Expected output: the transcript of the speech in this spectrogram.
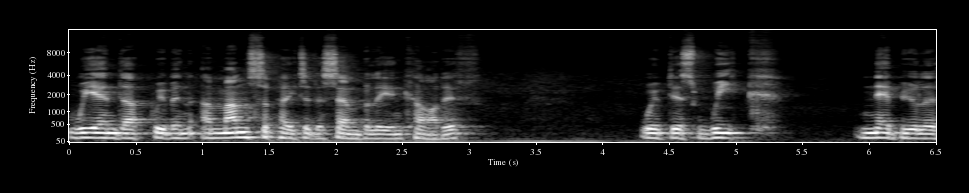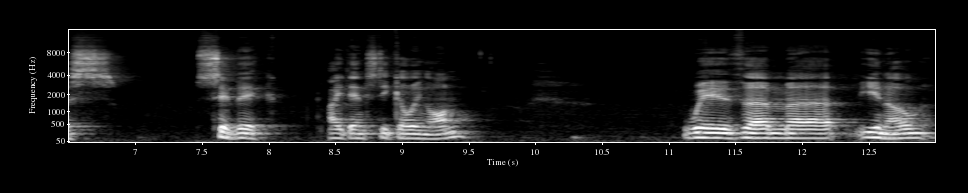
we end up with an emancipated assembly in Cardiff with this weak, nebulous civic identity going on, with, um, uh, you know,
